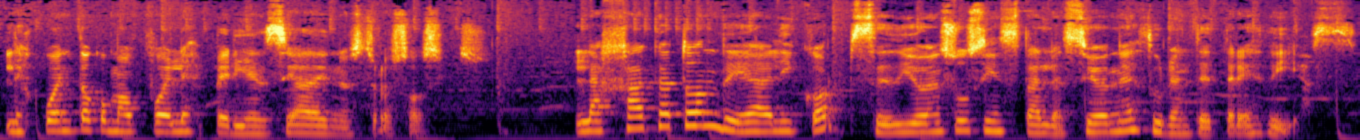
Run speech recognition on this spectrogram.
les cuento cómo fue la experiencia de nuestros socios. La hackathon de Alicorp se dio en sus instalaciones durante tres días.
